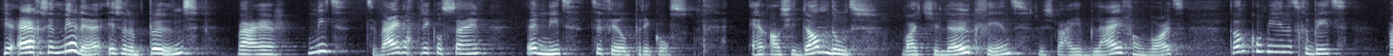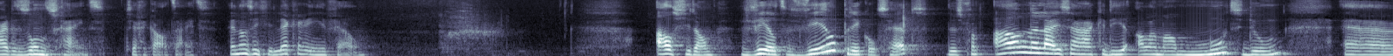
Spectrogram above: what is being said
Hier ergens in het midden is er een punt waar er niet te weinig prikkels zijn en niet te veel prikkels. En als je dan doet wat je leuk vindt, dus waar je blij van wordt, dan kom je in het gebied waar de zon schijnt, zeg ik altijd. En dan zit je lekker in je vel. Als je dan veel te veel prikkels hebt, dus van allerlei zaken die je allemaal moet doen, uh,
